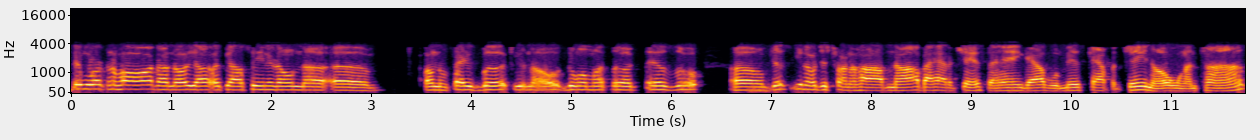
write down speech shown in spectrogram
been working hard. I know y'all if y'all seen it on the uh, on the Facebook. You know, doing my thug thizzle. Um, just you know, just trying to hobnob. I had a chance to hang out with Miss Cappuccino one time.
